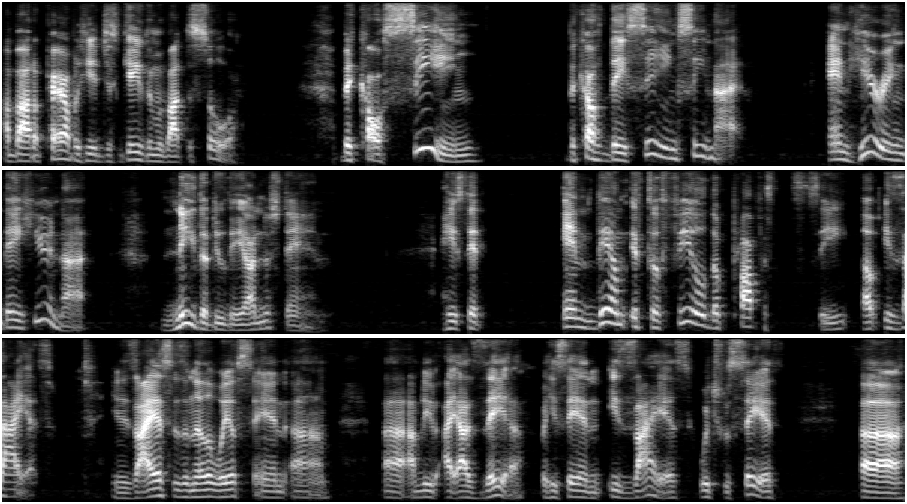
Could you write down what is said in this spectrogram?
about a parable he just gave them about the sower. Because seeing, because they seeing see not, and hearing they hear not, neither do they understand. He said, In them is fulfilled the prophecy of Isaiah. And Isaiah is another way of saying, um, uh, I believe Isaiah, but he's saying Isaiah, which was saith, uh,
